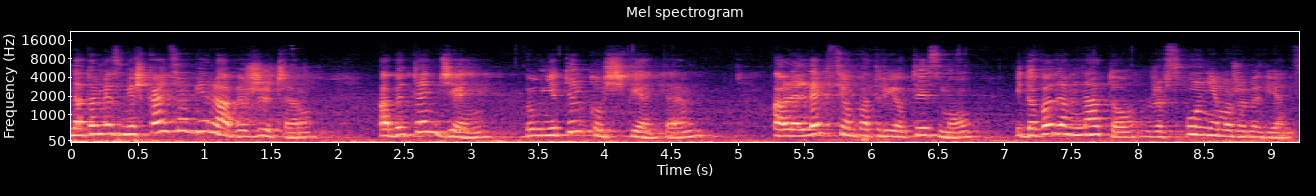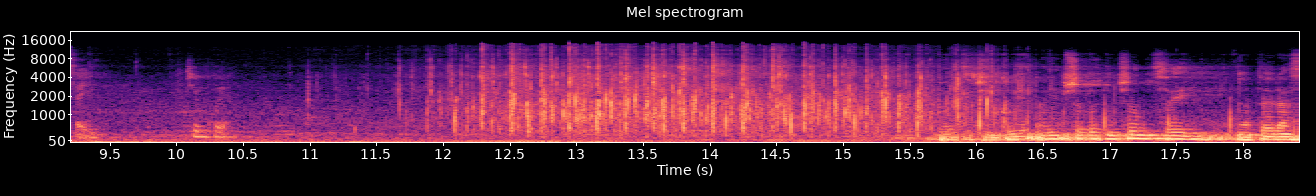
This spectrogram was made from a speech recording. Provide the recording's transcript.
Natomiast mieszkańcom Bielawy życzę, aby ten dzień był nie tylko świętem, ale lekcją patriotyzmu i dowodem na to, że wspólnie możemy więcej. Dziękuję. Bardzo dziękuję Pani Przewodniczącej. A teraz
